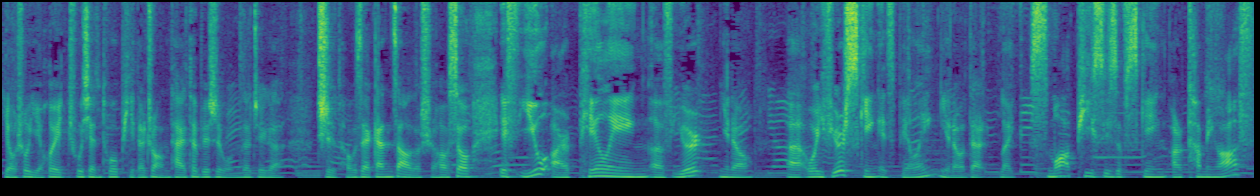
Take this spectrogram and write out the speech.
有时候也会出现脱皮的状态，特别是我们的这个指头在干燥的时候。So if you are peeling of your, you know, uh, or if your skin is peeling, you know that like small pieces of skin are coming off,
